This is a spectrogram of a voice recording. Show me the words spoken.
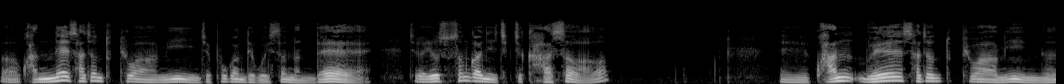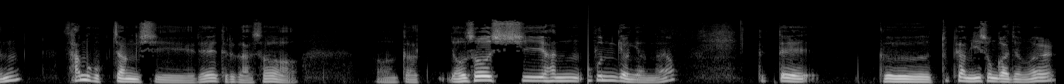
어, 관내 사전 투표함이 이제 보관되고 있었는데 제가 여수 선관위 직접 가서 예, 관외 사전 투표함이 있는 사무국장실에 들어가서 어, 그러니까 6시 한 5분경이었나요? 그때 그 투표함 이송 과정을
